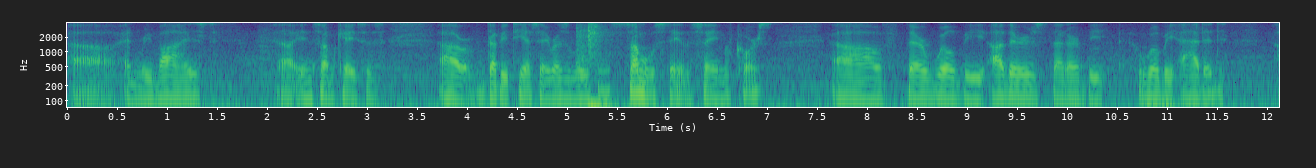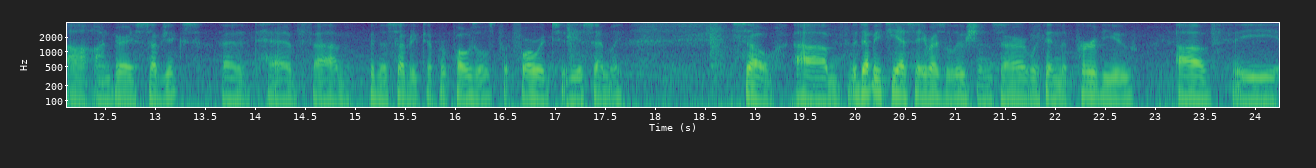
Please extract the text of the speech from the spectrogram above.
uh, and revised, uh, in some cases, WTSA resolutions. Some will stay the same, of course. there will be others that are be will be added uh, on various subjects that have um, been the subject of proposals put forward to the Assembly. So um, the WTSA resolutions are within the purview of the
